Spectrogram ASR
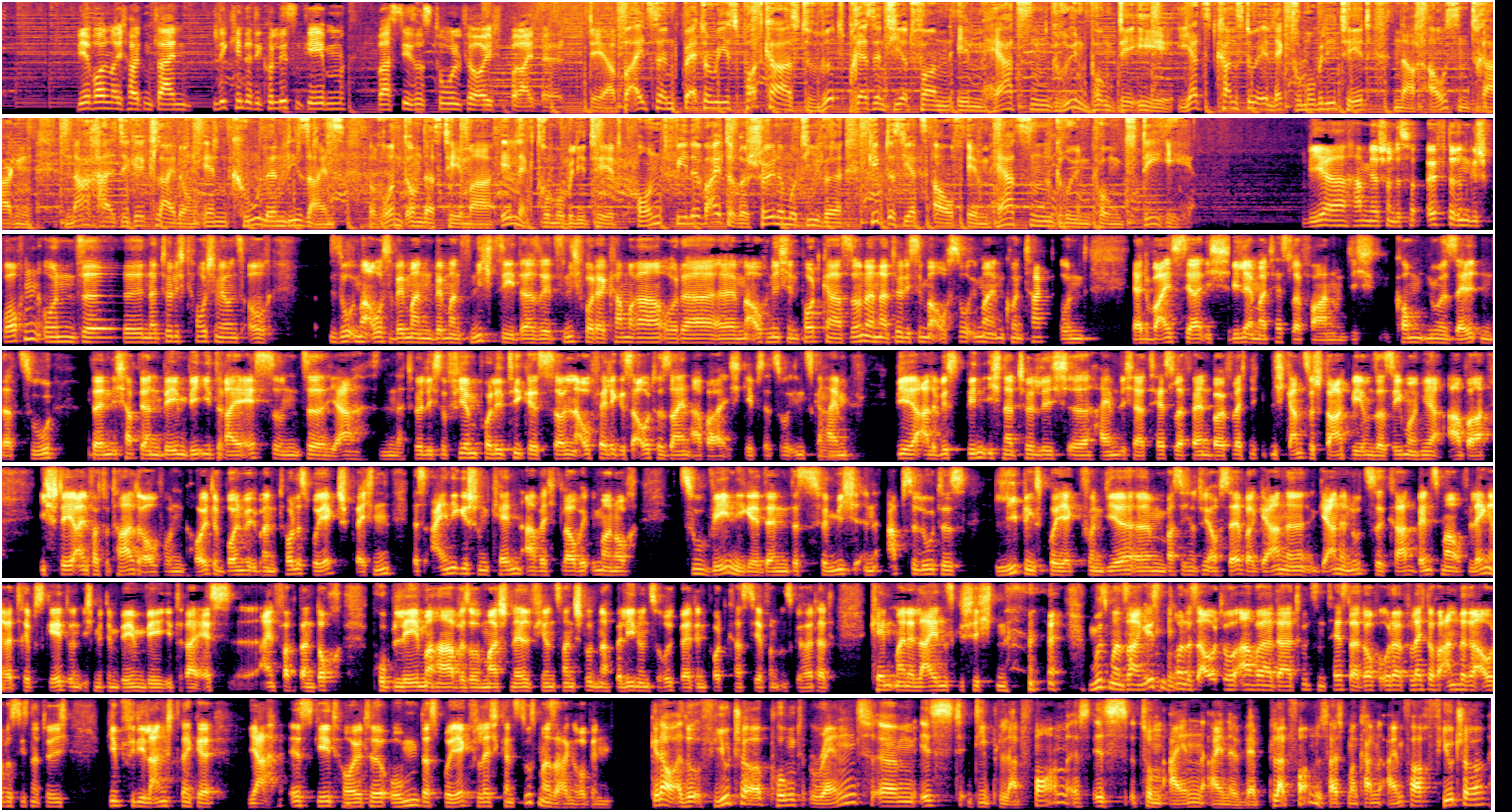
wir wollen euch heute einen kleinen Blick hinter die Kulissen geben, was dieses Tool für euch bereithält. Der Bytes and Batteries Podcast wird präsentiert von imherzengrün.de. Jetzt kannst du Elektromobilität nach außen tragen. Nachhaltige Kleidung in coolen Designs rund um das Thema Elektromobilität und viele weitere schöne Motive gibt es jetzt auf imherzengrün.de. Wir haben ja schon des Öfteren gesprochen und äh, natürlich tauschen wir uns auch so immer aus, wenn man wenn man es nicht sieht, also jetzt nicht vor der Kamera oder ähm, auch nicht in Podcast, sondern natürlich sind wir auch so immer in Kontakt und ja, du weißt ja, ich will ja immer Tesla fahren und ich komme nur selten dazu, denn ich habe ja einen BMW i3S und äh, ja, natürlich so Firmenpolitik, es soll ein auffälliges Auto sein, aber ich gebe es jetzt so insgeheim. Mhm. Wie ihr alle wisst, bin ich natürlich äh, heimlicher Tesla-Fanboy, vielleicht nicht, nicht ganz so stark wie unser Simon hier, aber ich stehe einfach total drauf. Und heute wollen wir über ein tolles Projekt sprechen, das einige schon kennen, aber ich glaube immer noch zu wenige, denn das ist für mich ein absolutes Lieblingsprojekt von dir, ähm, was ich natürlich auch selber gerne, gerne nutze, gerade wenn es mal auf längere Trips geht und ich mit dem BMW i3S äh, einfach dann doch Probleme habe, so mal schnell 24 Stunden nach Berlin und zurück. Wer den Podcast hier von uns gehört hat, kennt meine Leidensgeschichten. Muss man sagen, ist ein tolles Auto, aber da tut's ein Tesla doch oder vielleicht auch andere Autos, die es natürlich gibt für die Langstrecke. Ja, es geht heute um das Projekt. Vielleicht kannst du es mal sagen, Robin. Genau, also Future.rent ähm, ist die Plattform. Es ist zum einen eine Webplattform, das heißt, man kann einfach Future.rent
